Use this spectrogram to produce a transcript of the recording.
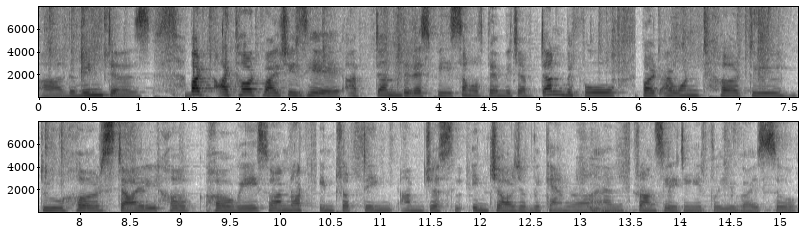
uh, the winters. But I thought while she's here, I've done the recipes, some of them which I've done before, but I want her to do her style, her her way. So I'm not interrupting. I'm just in charge of the camera and translating it for you guys. So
